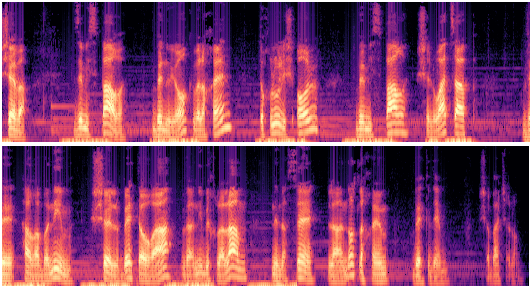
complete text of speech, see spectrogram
347-666-3467. זה מספר בניו יורק, ולכן תוכלו לשאול במספר של וואטסאפ, והרבנים של בית ההוראה, ואני בכללם, ננסה לענות לכם בהקדם. שבת שלום.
